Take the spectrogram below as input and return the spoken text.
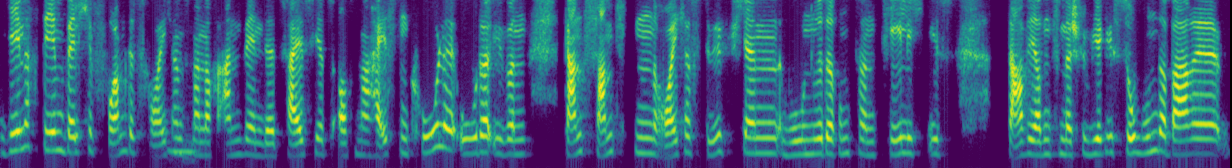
je nachdem, welche Form des Räucherns mhm. man noch anwendet, sei es jetzt auf einer heißen Kohle oder über einen ganz sanften Räucherstöfchen, wo nur darunter ein Teelicht ist, da werden zum Beispiel wirklich so wunderbare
